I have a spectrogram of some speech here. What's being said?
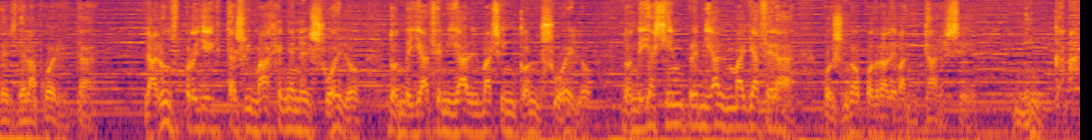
desde la puerta. La luz proyecta su imagen en el suelo, donde yace mi alma sin consuelo, donde ya siempre mi alma yacerá, pues no podrá levantarse nunca más.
